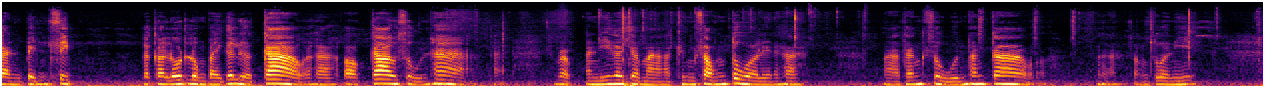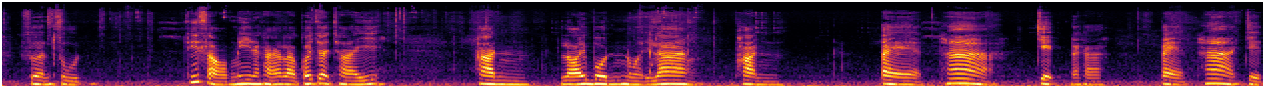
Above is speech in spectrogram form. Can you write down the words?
กันเป็นสิบแล้วก็ลดลงไปก็เหลือเก้านะคะ ออกเก้าศูนย์ห้าสำหรับอันนี้ก็จะมาถึงสองตัวเลยนะคะ มาทั้งศูนย์ทั้งเก้านะคะสองตัวนี้ ส่วนสูตรที่สองนี่นะคะ เราก็จะใช้พันร้อยบนหน่วยล่างพันแปดห้าเจ็ดนะคะแปดห้าเจ็ด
